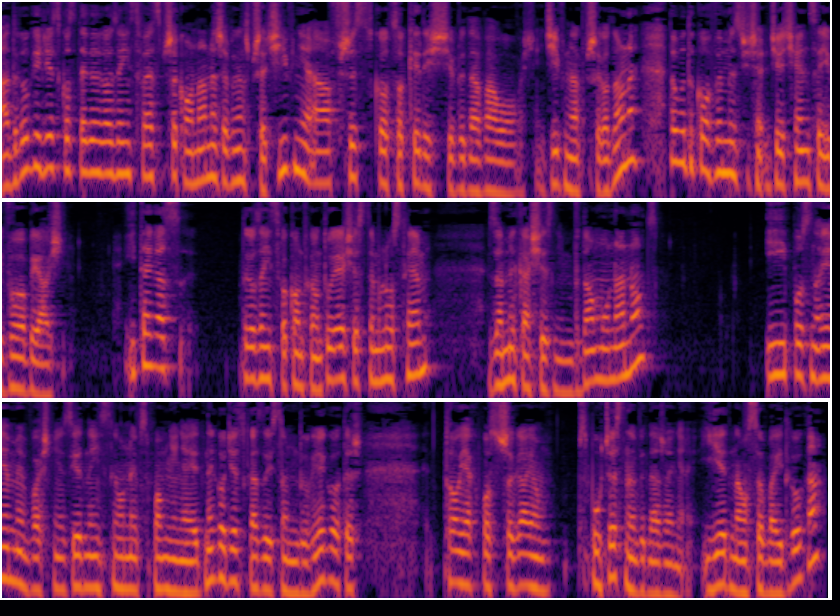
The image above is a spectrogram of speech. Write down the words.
a drugie dziecko z tego rodzeństwa jest przekonane, że wręcz przeciwnie, a wszystko, co kiedyś się wydawało właśnie dziwne, nadprzyrodzone, to był tylko wymysł dziecię- dziecięcej wyobraźni. I teraz rodzeństwo konfrontuje się z tym lustrem, zamyka się z nim w domu na noc i poznajemy właśnie z jednej strony wspomnienia jednego dziecka, z drugiej strony drugiego, też to, jak postrzegają współczesne wydarzenia jedna osoba i druga,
